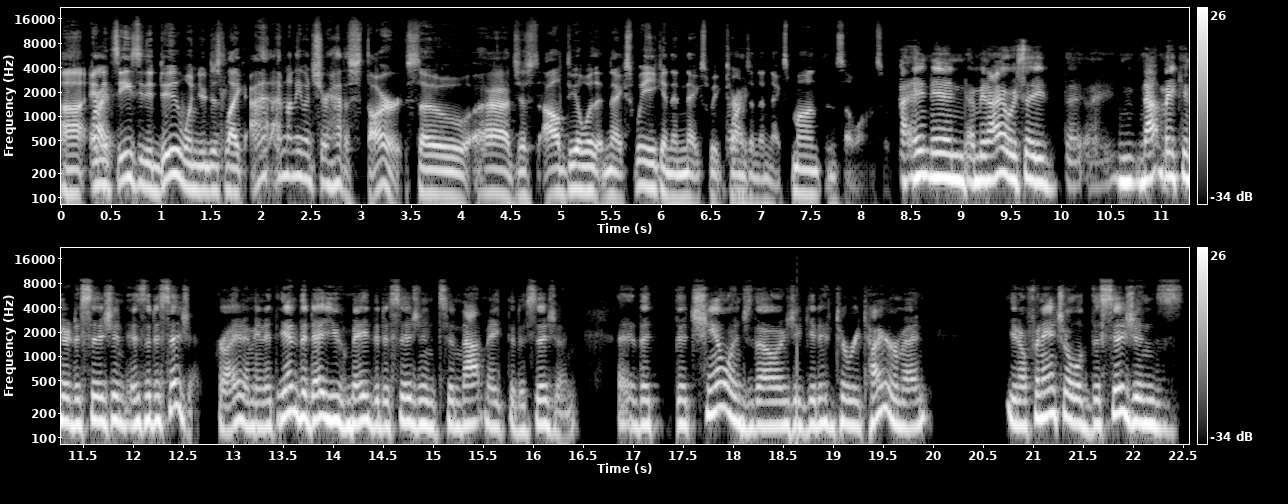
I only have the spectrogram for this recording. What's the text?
Uh, and right. it's easy to do when you're just like, I, am not even sure how to start. So uh, just I'll deal with it next week, and then next week turns right. into next month, and so on. So and and I mean, I always say not making a decision is a decision, right? I mean, at the end of the day, you've made the decision to not make the decision. Uh, the the challenge, though, as you get into retirement, you know, financial decisions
